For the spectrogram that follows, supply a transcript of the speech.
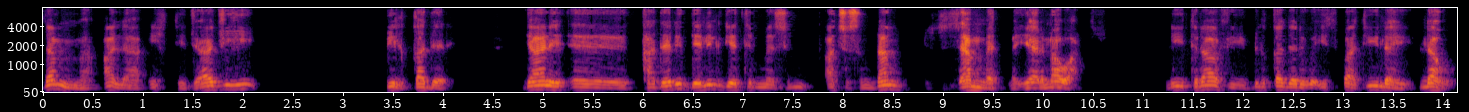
zemme ala ihticacihi bil kaderi yani e, kaderi delil getirmesinin açısından zemmetme, yerme vardır. Litirafi bil kaderi ve isbati lehi, lehu.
